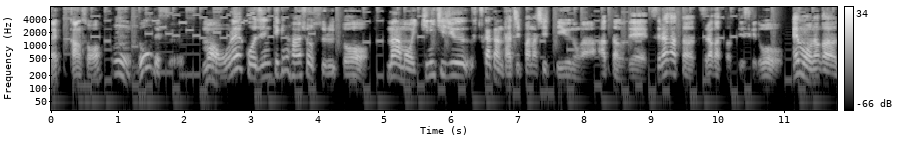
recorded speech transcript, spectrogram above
え。え、感想？うん、どうです？まあ、俺個人的な話をすると、まあもう一日中二日間立ちっぱなしっていうのがあったので、辛かったは辛かったんですけど、でもなんか、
